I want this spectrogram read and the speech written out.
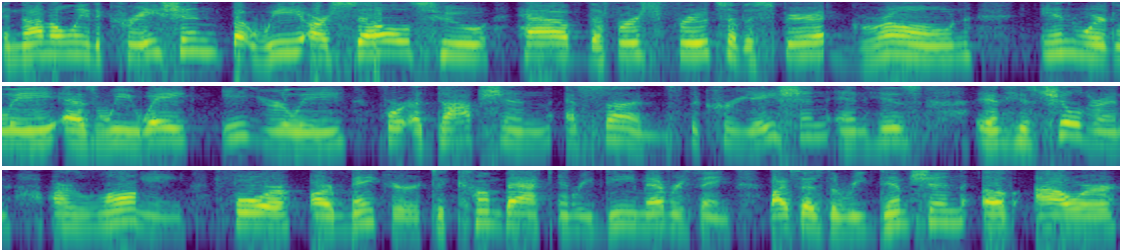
And not only the creation, but we ourselves who have the first fruits of the Spirit groan inwardly as we wait eagerly for adoption as sons. The creation and his, and his children are longing for our Maker to come back and redeem everything. Bible says the redemption of our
